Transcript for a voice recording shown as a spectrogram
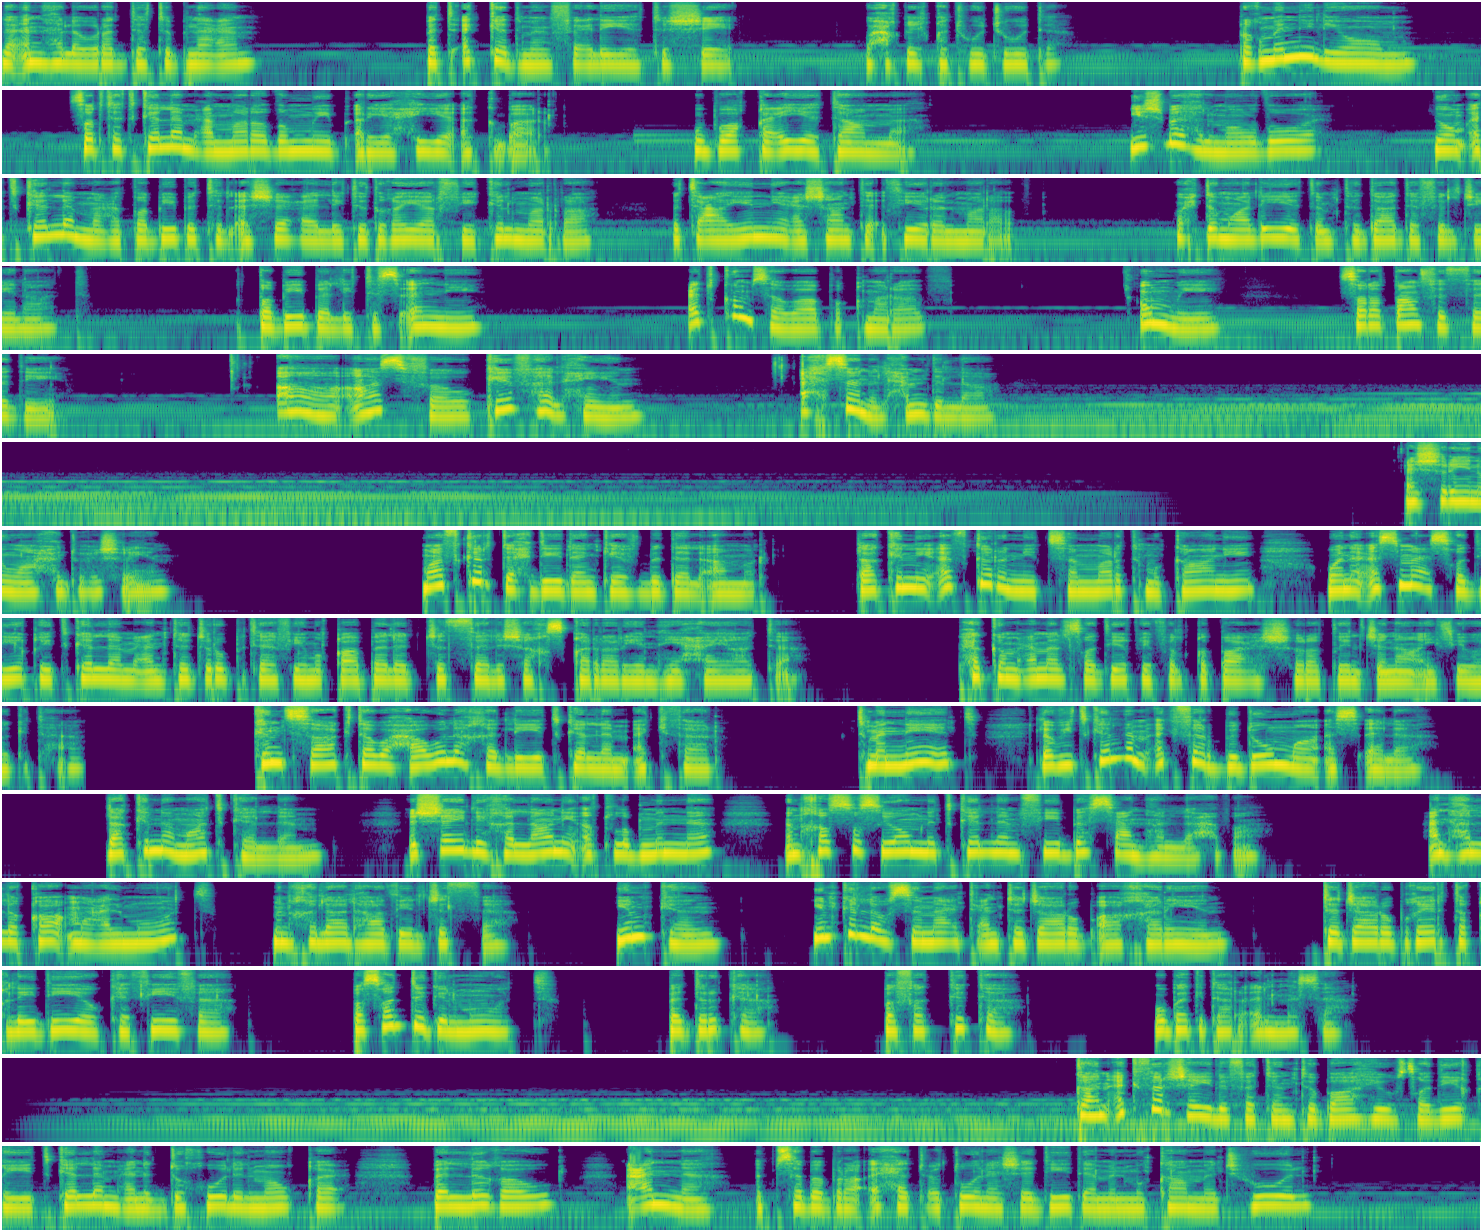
لأنها لو ردت بنعم بتأكد من فعلية الشيء وحقيقة وجوده رغم أني اليوم صرت أتكلم عن مرض أمي بأريحية أكبر وبواقعية تامة يشبه الموضوع يوم أتكلم مع طبيبة الأشعة اللي تتغير في كل مرة تعايني عشان تأثير المرض واحتمالية امتداده في الجينات الطبيبة اللي تسألني عندكم سوابق مرض؟ أمي سرطان في الثدي آه آسفة وكيف هالحين؟ أحسن الحمد لله عشرين وواحد وعشرين. ما أذكر تحديدا كيف بدأ الأمر لكني أذكر أني تسمرت مكاني وأنا أسمع صديقي يتكلم عن تجربته في مقابلة جثة لشخص قرر ينهي حياته بحكم عمل صديقي في القطاع الشرطي الجنائي في وقتها. كنت ساكتة وأحاول أخليه يتكلم أكثر. تمنيت لو يتكلم أكثر بدون ما أسأله لكنه ما تكلم. الشيء اللي خلاني أطلب منه نخصص يوم نتكلم فيه بس عن هاللحظة. عن هاللقاء مع الموت من خلال هذه الجثة. يمكن يمكن لو سمعت عن تجارب آخرين تجارب غير تقليدية وكثيفة. بصدق الموت بدركه بفككه وبقدر ألمسه. كان أكثر شيء لفت انتباهي وصديقي يتكلم عن الدخول الموقع بلغوا عنه بسبب رائحة عطونة شديدة من مكان مجهول.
